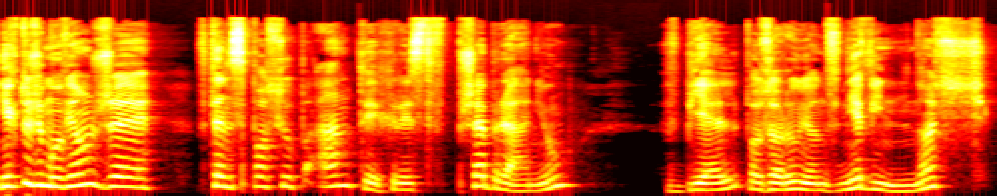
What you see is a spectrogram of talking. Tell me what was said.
Niektórzy mówią, że w ten sposób antychryst w przebraniu, w biel, pozorując niewinność,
